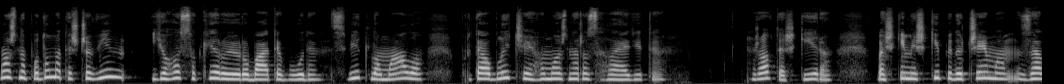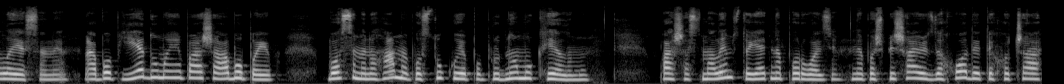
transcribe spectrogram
Можна подумати, що він його сокирою рубати буде. Світло мало, проте обличчя його можна розгледіти. Жовта шкіра, важкі мішки під очима залисане. Або п'є, думає Паша, або пив. Босими ногами постукує по брудному килиму. Паша з малим стоять на порозі, не поспішають заходити, хоча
